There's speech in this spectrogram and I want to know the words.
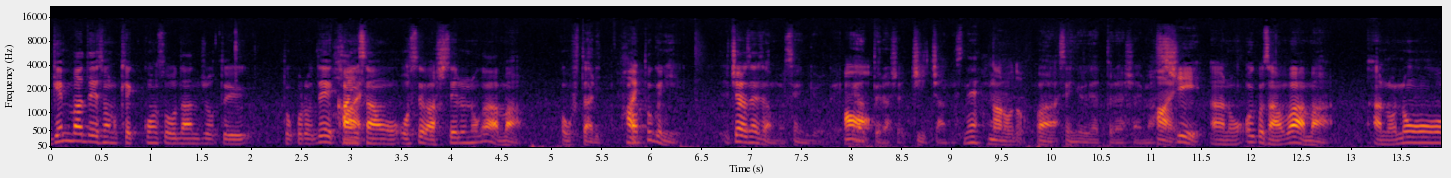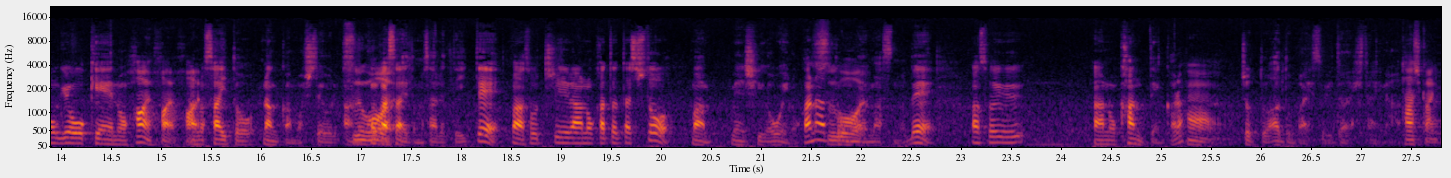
現場でその結婚相談所というところで会員さんをお世話してるのが、まあ、お二人、まあ特に内原先生も専業でやってらっしゃるちーちゃんですね。なるほど。は専業でやってらっしゃいますし、あのおいこさんは、まあ、あの農業系の,、はいはいはい。あのサイトなんかもしておりあすごい。の婚活サイトもされていて、まあ、そちらの方たちと、まあ、面識が多いのかなと思いますので、まあ、そういうあの観点からうん。ちょっとアドバイスをいただきたいなと。確かに。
